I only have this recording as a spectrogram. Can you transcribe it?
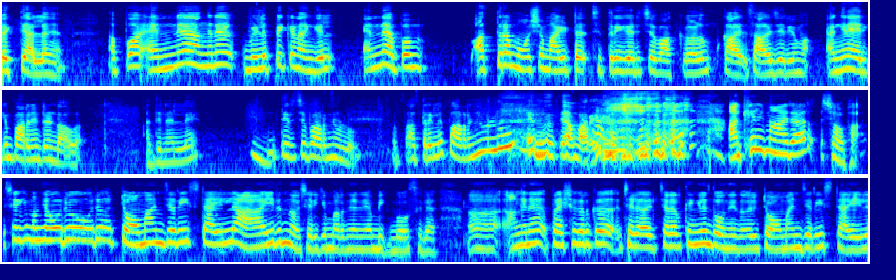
വ്യക്തി അല്ല ഞാൻ. അപ്പോൾ എന്നെ അങ്ങനെ വിളിപ്പിക്കണമെങ്കിൽ എന്നെ അപ്പം അത്ര മോശമായിട്ട് ചിത്രീകരിച്ച വാക്കുകളും സാഹചര്യവും അങ്ങനെയായിരിക്കും പറഞ്ഞിട്ടുണ്ടാവുക. അതിനല്ലേ തിരിച്ച് പറഞ്ഞുള്ളൂ. അപ്പൊ അത്രയല്ലേ പറഞ്ഞുള്ളൂ എന്ന് ഞാൻ പറയും അഖിൽ മാരാർ ശോഭ. ശരിക്കും പറഞ്ഞാൽ ഒരു ഒരു ടോം ആൻഡ് ജെറി സ്റ്റൈലിലായിരുന്നോ ശരിക്കും പറഞ്ഞു കഴിഞ്ഞാൽ ബിഗ് ബോസിൽ അങ്ങനെ പ്രേക്ഷകർക്ക് ചില ചിലർക്കെങ്കിലും തോന്നിയിരുന്നു ഒരു ടോം ആൻഡ് ജെറി സ്റ്റൈൽ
